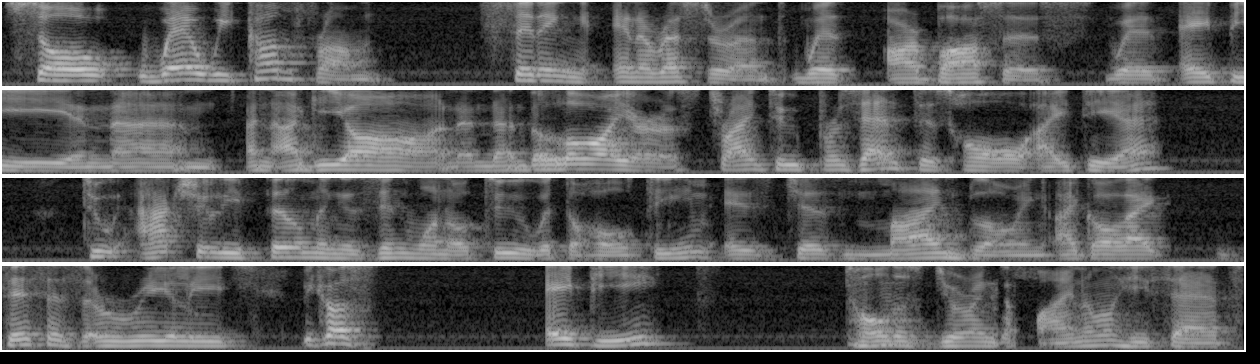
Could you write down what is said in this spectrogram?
So where we come from sitting in a restaurant with our bosses, with AP and um, and Aghion, and then the lawyers, trying to present this whole idea, to actually filming a Zin 102 with the whole team is just mind blowing. I go like, this is a really because AP told mm-hmm. us during the final, he said.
